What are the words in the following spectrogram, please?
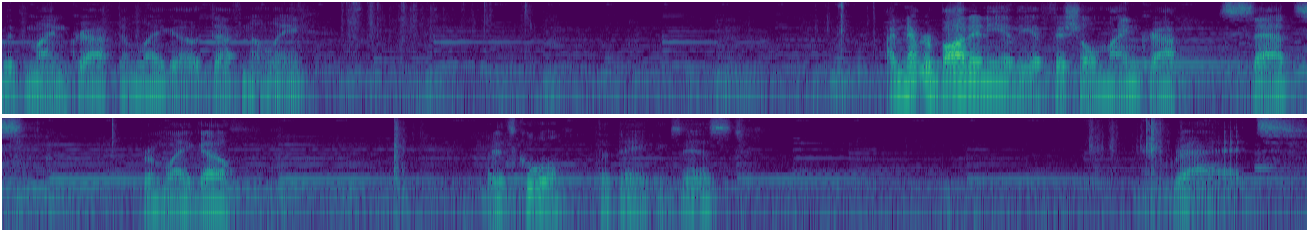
with Minecraft and Lego, definitely. I've never bought any of the official Minecraft sets from Lego. But it's cool that they exist. Right.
